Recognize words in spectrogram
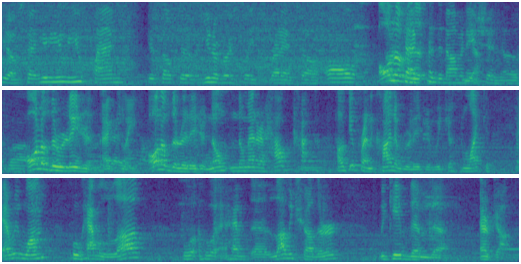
you know, set, you, you you plan yourself to universally spread it to all, All uh, of sects the- and denomination of uh, All of the religion, Yeah, actually, yeah. all of the religion. No, no matter how ki- how different kind of religion, we just like everyone who have love, who who have uh, love each other. We give them the air job.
